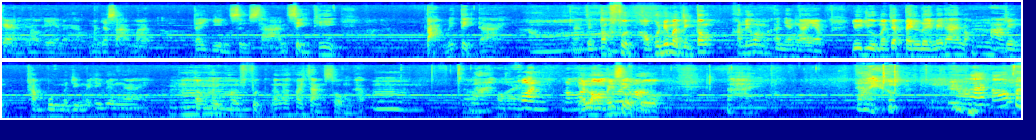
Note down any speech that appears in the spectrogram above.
แก่ของเราเองนะครับ มันจะสามารถได้ยินสื่อสารสิ่งที่ ต่างมิติได้อ๋อ นะจึงต้องฝึกของคนนี้มันจึงต้องเขาเรียกว่ามันยังไงอะอยู่ๆมันจะเป็นเลยไม่ได้หรอกค่ะ จึงทำบุญมันจึงไม่ใช่เรื่องง่ายต้องค่อยๆฝึกต้องค่อยๆสั่งสมครับอืมเนาะมาโอเค คนลองมาเดี๋ยวลองพิสูจน์ดู ได้ ได้ครับได้ครับ ไป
